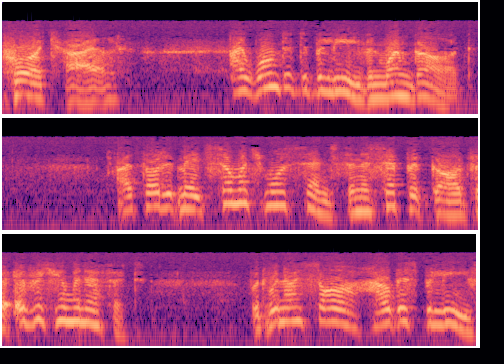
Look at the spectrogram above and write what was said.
poor child. I wanted to believe in one God. I thought it made so much more sense than a separate God for every human effort. But when I saw how this belief,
